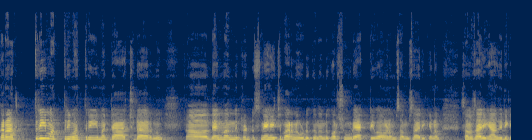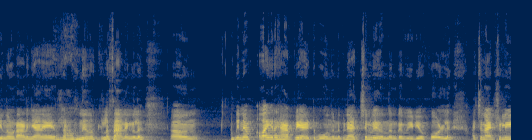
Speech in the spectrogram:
കാരണം അത്രയും അത്രയും അത്രയും അറ്റാച്ച്ഡ് ആയിരുന്നു. ദെൻ വന്നിട്ട് സ്നേഹിച്ച് പറഞ്ഞു കൊടുക്കുന്നുണ്ട് കുറച്ചും കൂടി ആക്റ്റീവ് ആവണം സംസാരിക്കണം. സംസാരിക്കാതിരിക്കുന്നതുകൊണ്ടാണ് ഞാൻ എയറിലാവുന്നതെന്നൊക്കെയുള്ള സാധനങ്ങൾ പിന്നെ ഭയങ്കര ഹാപ്പി ആയിട്ട് പോകുന്നുണ്ട്. പിന്നെ അച്ഛൻ വരുന്നുണ്ട് വീഡിയോ കോളിൽ അച്ഛൻ ആക്ച്വലി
